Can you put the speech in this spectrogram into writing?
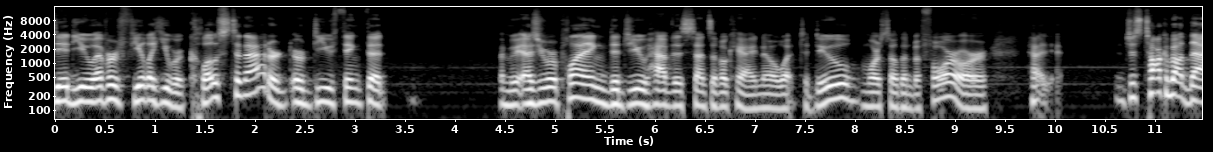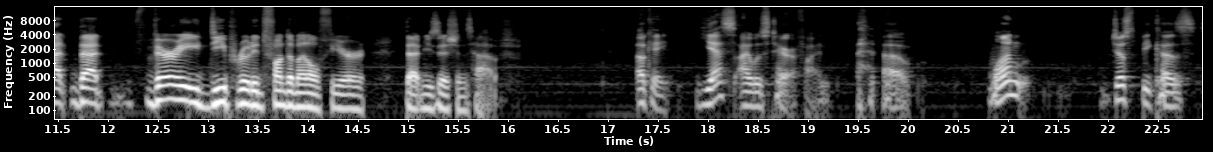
did you ever feel like you were close to that or or do you think that I mean as you were playing did you have this sense of okay I know what to do more so than before or just talk about that that very deep rooted fundamental fear that musicians have Okay. Yes, I was terrified. Uh, one, just because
